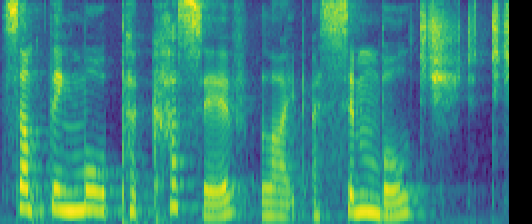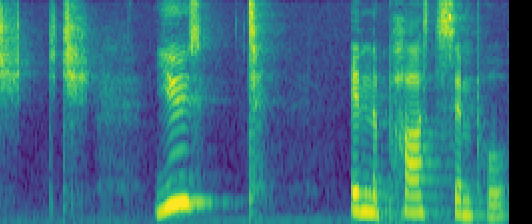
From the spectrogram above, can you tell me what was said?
something more percussive like a cymbal, use t in the past simple.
